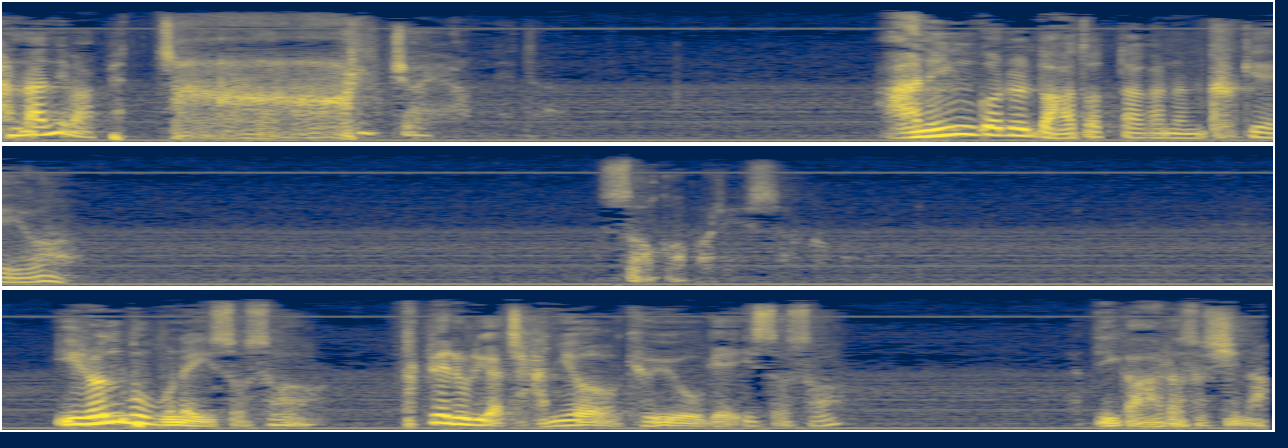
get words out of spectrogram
하나님 앞에 철저해야 합니다. 아닌 거를 놔뒀다가는 그게요, 썩어버려요, 썩어버려. 이런 부분에 있어서, 특별히 우리가 자녀 교육에 있어서, 네가 알아서 신앙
